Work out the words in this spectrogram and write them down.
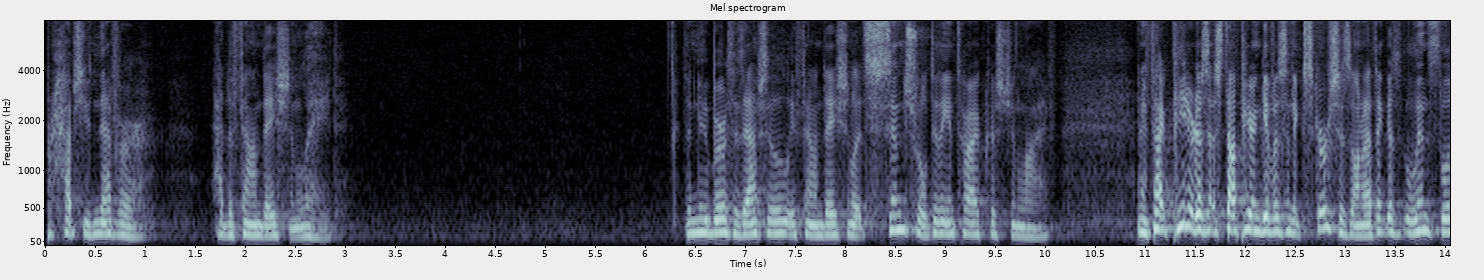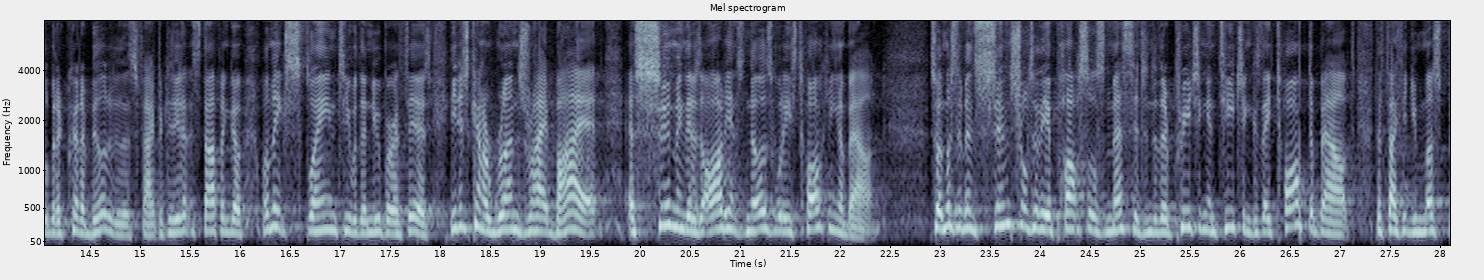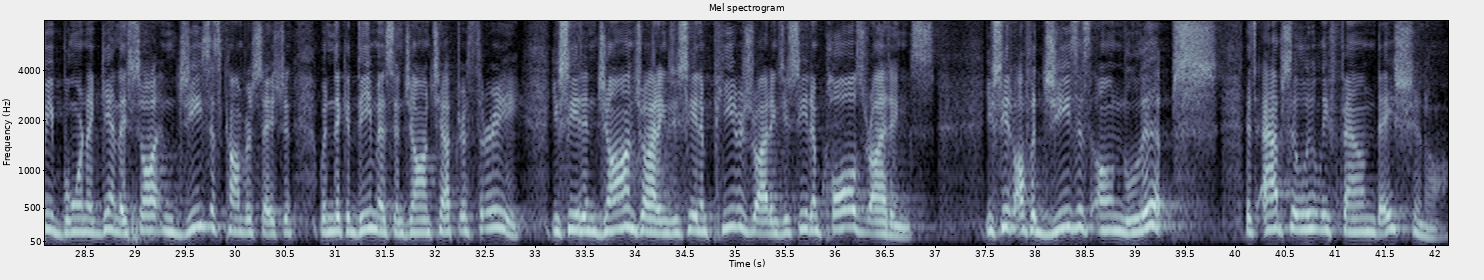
Perhaps you've never had the foundation laid. The new birth is absolutely foundational, it's central to the entire Christian life. And in fact, Peter doesn't stop here and give us an excursus on it. I think this lends a little bit of credibility to this fact because he doesn't stop and go, well, let me explain to you what the new birth is. He just kind of runs right by it, assuming that his audience knows what he's talking about. So it must have been central to the apostles' message and to their preaching and teaching because they talked about the fact that you must be born again. They saw it in Jesus' conversation with Nicodemus in John chapter 3. You see it in John's writings, you see it in Peter's writings, you see it in Paul's writings. You see it off of Jesus' own lips. It's absolutely foundational.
